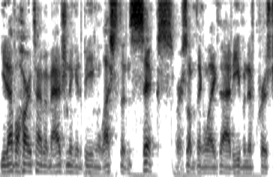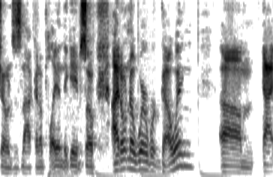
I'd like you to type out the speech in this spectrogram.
you'd have a hard time imagining it being less than six or something like that even if chris jones is not going to play in the game. So i don't know where we're going. Um I,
